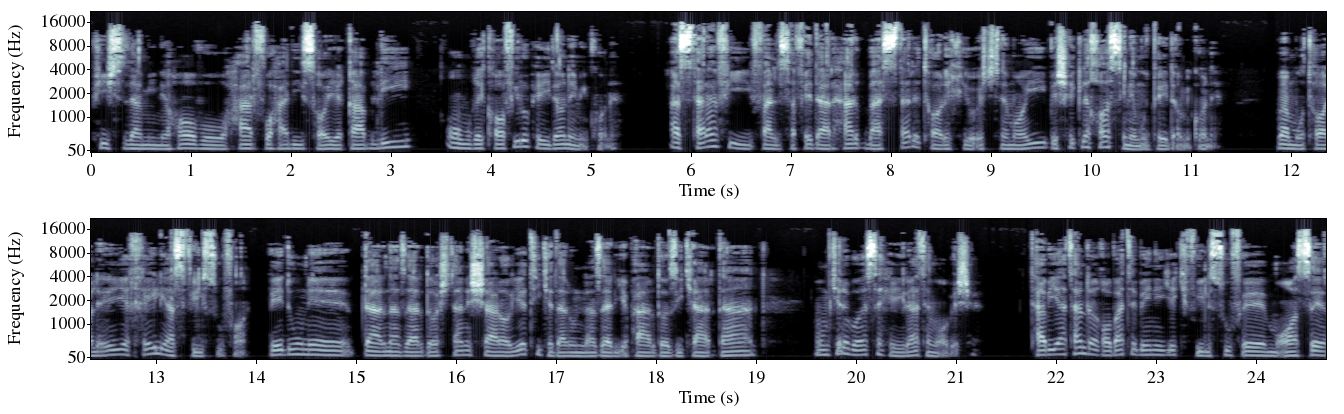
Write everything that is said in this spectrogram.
پیش زمینه ها و حرف و حدیث های قبلی عمق کافی رو پیدا نمی‌کنه. از طرفی فلسفه در هر بستر تاریخی و اجتماعی به شکل خاصی نمود پیدا می‌کنه و مطالعه خیلی از فیلسوفان بدون در نظر داشتن شرایطی که در اون نظریه پردازی کردن ممکنه باعث حیرت ما بشه. طبیعتا رقابت بین یک فیلسوف معاصر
